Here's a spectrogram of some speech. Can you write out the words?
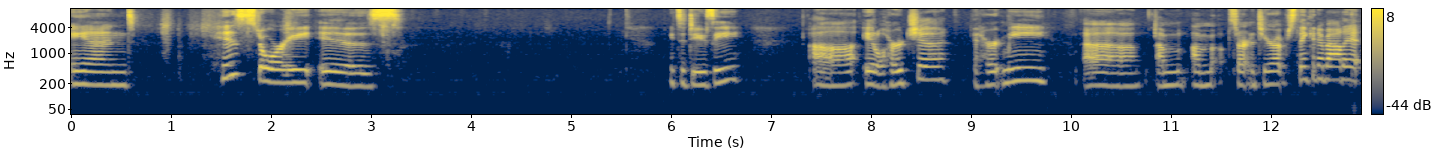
And his story is it's a doozy. Uh, it'll hurt you. It hurt me. Uh, I'm, I'm starting to tear up just thinking about it.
